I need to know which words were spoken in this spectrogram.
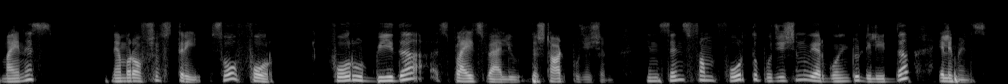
minus number of shifts 3. So 4. 4 would be the splice value, the start position. In sense from fourth position, we are going to delete the elements.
